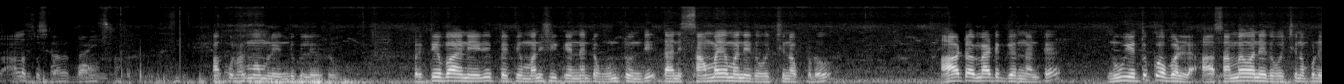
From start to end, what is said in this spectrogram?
చాలా సూపర్. మా కుటుంబంలో ఎందుకు లేదు ప్రతిభ అనేది ప్రతి మనిషికి ఏంటంటే ఉంటుంది. దాని సమయం అనేది వచ్చినప్పుడు ఆటోమేటిక్గా ఏంటంటే నువ్వు ఎత్తుక్కోబడలే ఆ సమయం అనేది వచ్చినప్పుడు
